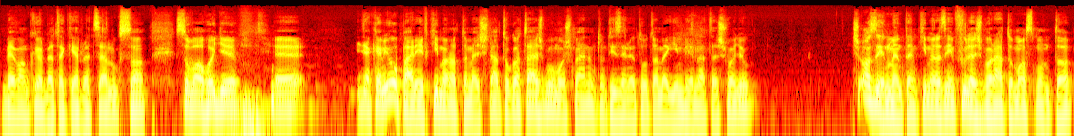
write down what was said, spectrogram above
Be van körbetekerve celluxa. Szóval, hogy nekem jó pár év kimaradt a meccslátogatásból, most már nem tudom, 15 óta megint bérletes vagyok, és azért mentem ki, mert az én füles barátom azt mondta,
